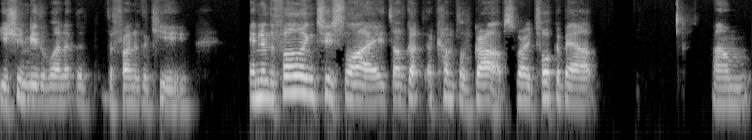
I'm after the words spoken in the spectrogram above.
you shouldn't be the one at the, the front of the queue. And in the following two slides, I've got a couple of graphs where I talk about um,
